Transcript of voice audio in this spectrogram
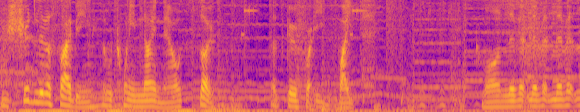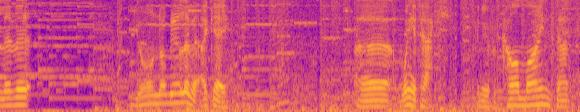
who should live a Psybeam, he's level 29 now, so let's go for a bite. Come on, live it, live it, live it, live it. You're not going to live it, okay. Uh, wing attack. Gonna go for Calm Mind, that's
